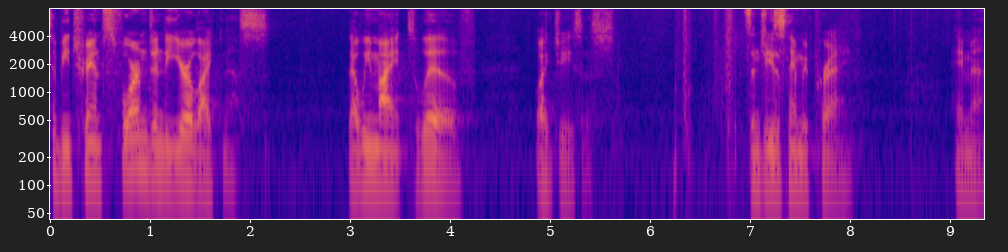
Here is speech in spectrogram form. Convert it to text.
to be transformed into your likeness that we might live like Jesus. It's in Jesus' name we pray. Amen.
